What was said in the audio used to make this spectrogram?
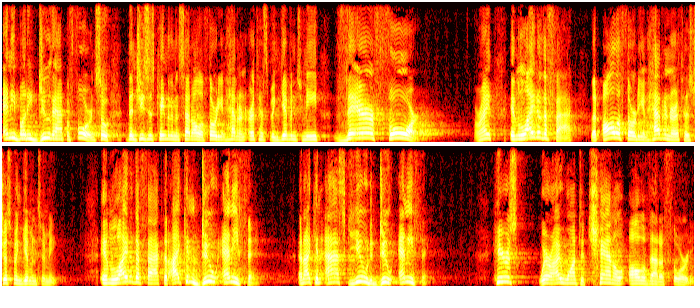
anybody do that before. And so then Jesus came to them and said, All authority in heaven and earth has been given to me. Therefore, all right, in light of the fact that all authority in heaven and earth has just been given to me, in light of the fact that I can do anything and I can ask you to do anything, here's where I want to channel all of that authority.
